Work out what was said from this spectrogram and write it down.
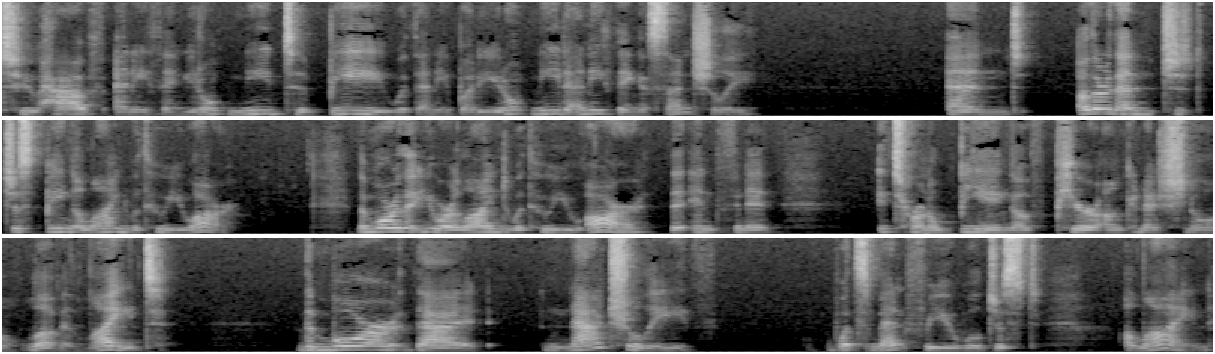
to have anything. You don't need to be with anybody. You don't need anything essentially. And other than just, just being aligned with who you are. The more that you are aligned with who you are, the infinite, eternal being of pure, unconditional love and light, the more that naturally what's meant for you will just align.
